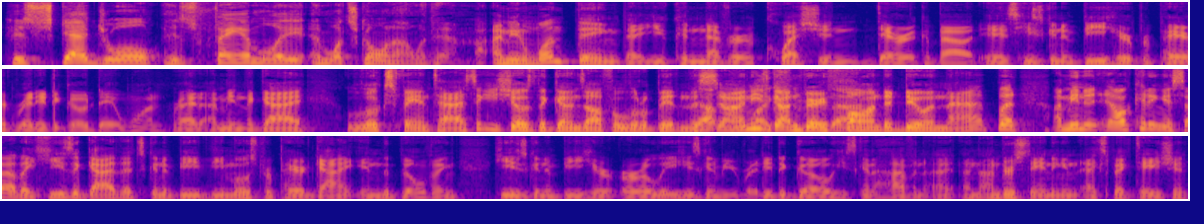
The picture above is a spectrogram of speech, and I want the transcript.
his schedule, his family, and what's going on with him. I mean, one thing that you can never question Derek about is he's going to be here prepared, ready to go day one, right? I mean, the guy looks fantastic. He shows the guns off a little bit in the Yep, sun. He's gotten very fond of doing that. But I mean, all kidding aside, like he's a guy that's going to be the most prepared guy in the building. He's going to be here early. He's going to be ready to go. He's going to have an, an understanding and expectation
